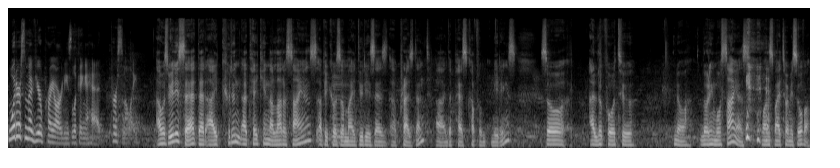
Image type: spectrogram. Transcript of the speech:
what are some of your priorities looking ahead personally? I was really sad that I couldn't uh, take in a lot of science uh, because mm. of my duties as uh, president uh, in the past couple of meetings. So I look forward to, you know, learning more science once my term is over.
